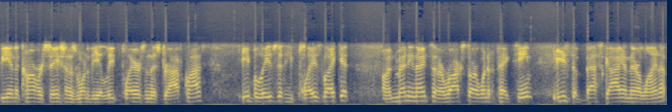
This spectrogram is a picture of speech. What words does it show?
be in the conversation as one of the elite players in this draft class. He believes it. He plays like it. On many nights in a rock star Winnipeg team, he's the best guy in their lineup.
